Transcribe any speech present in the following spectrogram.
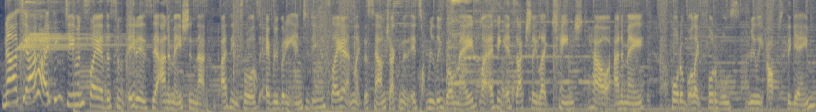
No, see, I, I think Demon Slayer. Some. It is the animation that I think draws everybody into Demon Slayer, and like the soundtrack, and it's really well made. Like I think it's actually like changed how anime portable, like portables, really upped the game.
